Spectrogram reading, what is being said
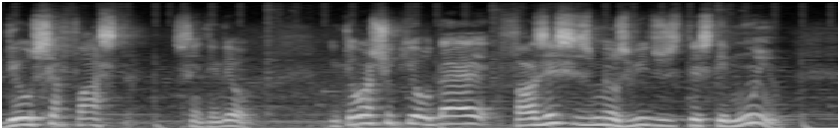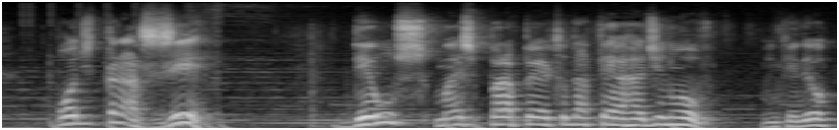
Deus se afasta, você entendeu? Então eu acho que eu dar, fazer esses meus vídeos de testemunho pode trazer Deus mais para perto da Terra de novo, entendeu?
